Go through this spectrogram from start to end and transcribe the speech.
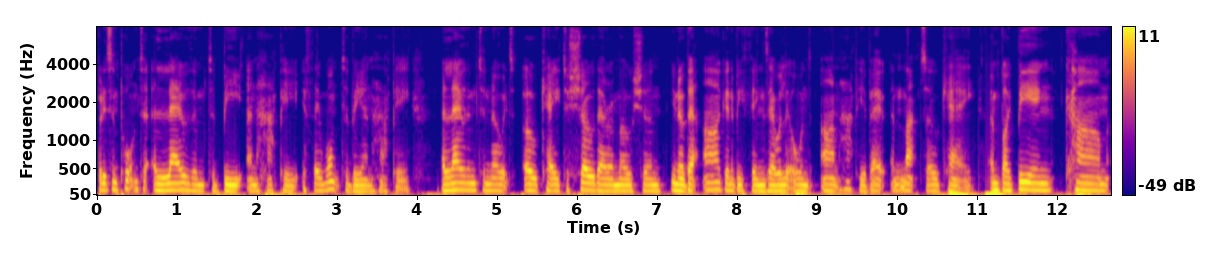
but it's important to allow them to be unhappy. If they want to be unhappy allow them to know it's okay to show their emotion. You know, there are going to be things our little ones aren't happy about, and that's okay. And by being calm,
